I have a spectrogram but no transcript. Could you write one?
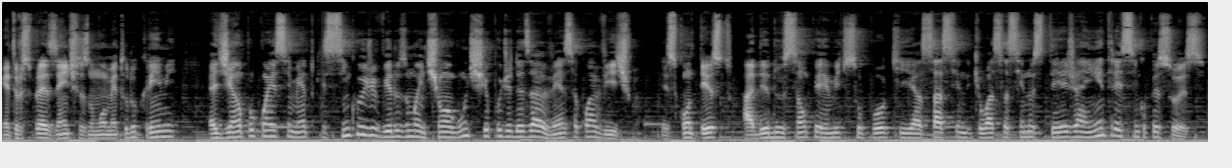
Entre os presentes no momento do crime, é de amplo conhecimento que cinco indivíduos mantinham algum tipo de desavença com a vítima. Nesse contexto, a dedução permite supor que, assassino- que o assassino esteja entre as cinco pessoas,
